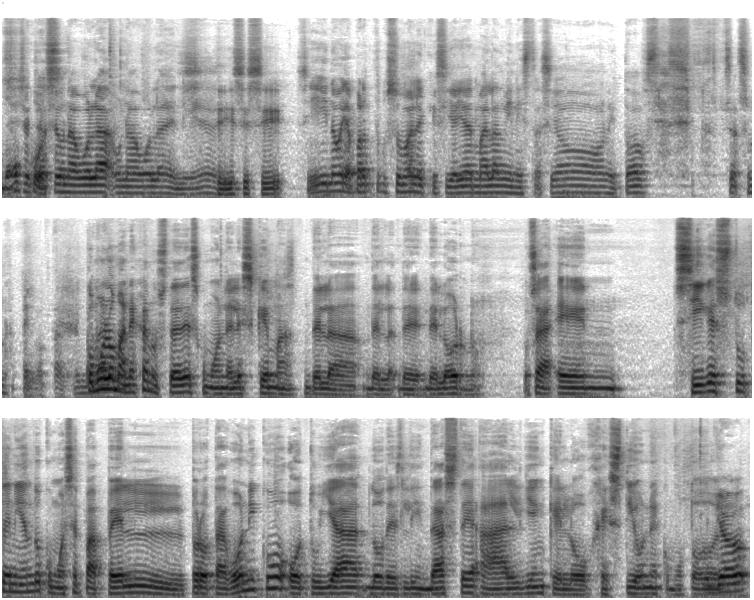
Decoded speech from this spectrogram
se te hace una bola, una bola de nieve. Sí, sí, sí. Sí, no, y aparte pues, súmale que si hay mala administración y todo, se hace, se hace una pelota. ¿Cómo lo manejan ustedes como en el esquema de la, de la- de- del horno? O sea, en, ¿sigues tú teniendo como ese papel protagónico o tú ya lo deslindaste a alguien que lo gestione como todo? el- Yo,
